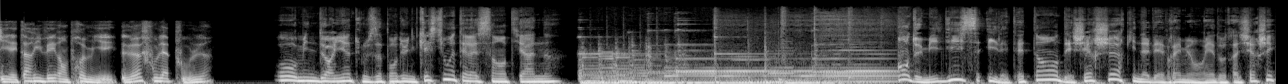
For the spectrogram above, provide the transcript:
Qui est arrivé en premier, l'œuf ou la poule? Oh, mine de rien, tu nous as pondu une question intéressante, Yann. En 2010, il était temps, des chercheurs qui n'avaient vraiment rien d'autre à chercher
